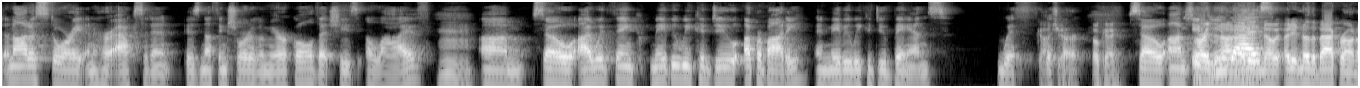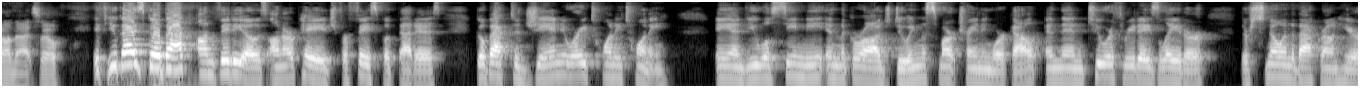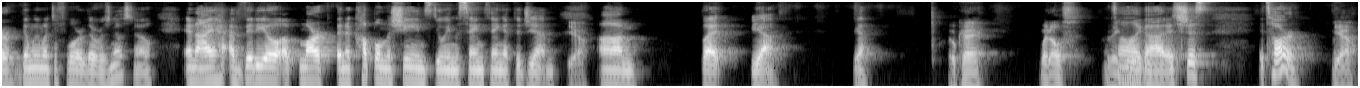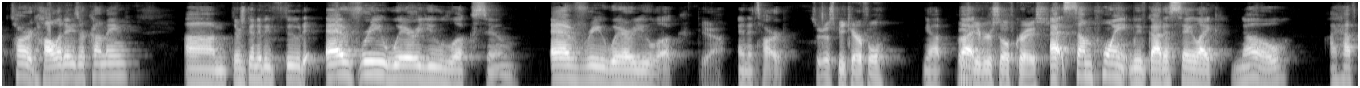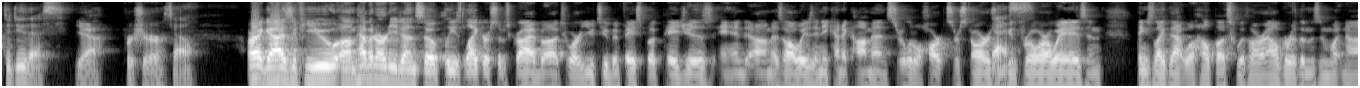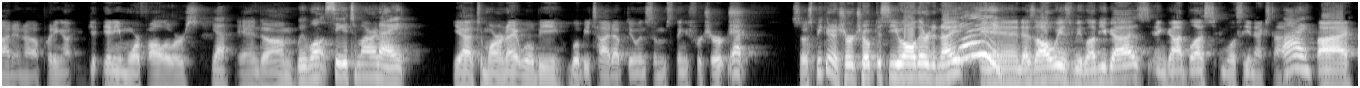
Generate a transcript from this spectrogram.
Donata's story and her accident is nothing short of a miracle that she's alive. Hmm. Um, so I would think maybe we could do upper body and maybe we could do bands with with her. Okay. So um, Sorry, Donata. I didn't know. I didn't know the background on that. So if you guys go back on videos on our page for Facebook, that is, go back to January 2020 and you will see me in the garage doing the smart training workout. And then two or three days later, there's snow in the background here. Then we went to Florida, there was no snow. And I have video of Mark and a couple machines doing the same thing at the gym. Yeah. Um, but yeah, yeah. okay. What else? that's all I got. It's just, it's hard. Yeah. It's hard. Holidays are coming. Um, there's going to be food everywhere you look soon. Everywhere you look. Yeah. And it's hard. So just be careful, Yep. but, But give yourself grace. at some point, we've got to say, like, no, I have to do this. yeah, for sure. So, All right, guys, if you um, haven't already done so, please like or subscribe uh, to our YouTube and Facebook pages. And um, as always, any kind of comments or little hearts or stars you can throw our ways and things like that will help us with our algorithms and whatnot and uh, putting out, getting more followers. Yeah. And um, we won't see you tomorrow night. yeah, tomorrow night we'll be we'll be tied up doing some things for church. Yep. So speaking of church, hope to see you all there tonight. Yay! And as always, we love you guys and God bless, and we'll see you next time. Bye. Bye.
